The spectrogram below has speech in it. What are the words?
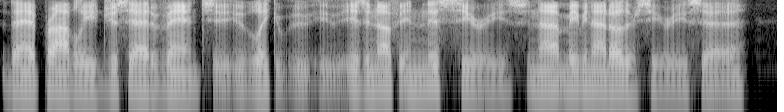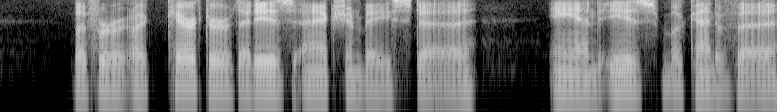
that probably just that event like is enough in this series. Not maybe not other series, uh, but for a character that is action based uh, and is kind of uh,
